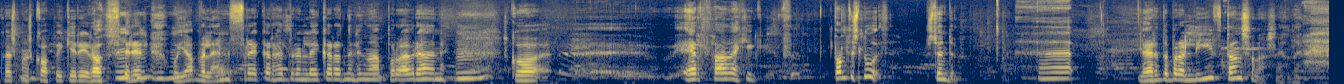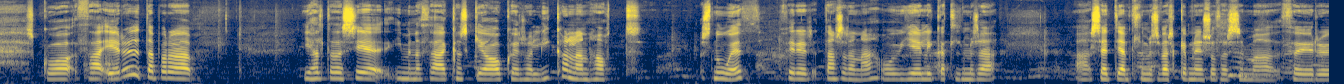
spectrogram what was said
hversmannskoppi gerir ráð fyrir mm -hmm. og jáfnvel ennfrekar heldur en leikararnir hérna bara á efrihæðinni mm -hmm. sko, er það ekki daldi snúið stundum uh, er þetta bara líf dansana? Sko, það er auðvitað bara Ég held að það sé, ég minna það kannski á ákveðin svona líkanlanhátt snúið fyrir dansarana og ég líka til dæmis að, að setja til dæmis verkefni eins og þar sem að þau eru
